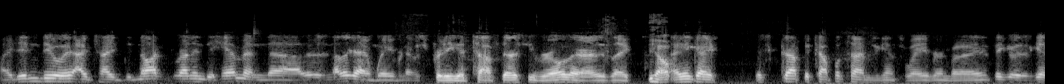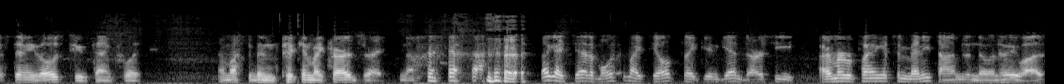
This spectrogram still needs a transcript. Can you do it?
I didn't do it. I, did not run into him, and uh, there was another guy in Weyburn that was pretty good, tough. Darcy Verot there. I was like, Yep. I think I was scrapped a couple times against Weyburn, but I didn't think it was against any of those two, thankfully. I must have been picking my cards right. No, like I said, most of my tilts, like again, Darcy. I remember playing against him many times and knowing who he was,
